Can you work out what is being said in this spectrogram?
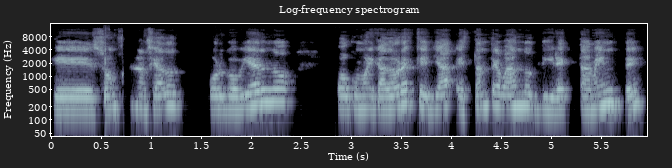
que son financiados por gobierno o comunicadores que ya están trabajando directamente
